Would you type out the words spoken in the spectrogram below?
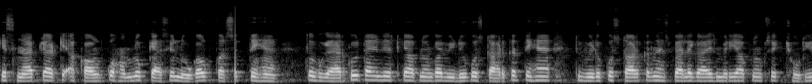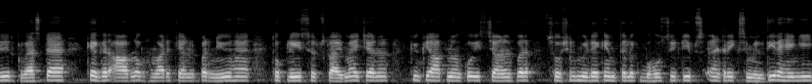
कि स्नैपचैट के अकाउंट को हम लोग कैसे लॉग आउट कर सकते हैं? तो बगैर कोई टाइम वेस्ट के आप लोगों का वीडियो को स्टार्ट करते हैं। तो वीडियो को स्टार्ट करने से पहले गाइस मेरी आप लोगों से एक छोटी सी रिक्वेस्ट है कि अगर आप लोग हमारे चैनल पर न्यू हैं तो प्लीज़ सब्सक्राइब माई चैनल क्योंकि आप लोगों को इस चैनल पर सोशल मीडिया के मतलब बहुत सी टिप्स एंड ट्रिक्स मिलती रहेंगी।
